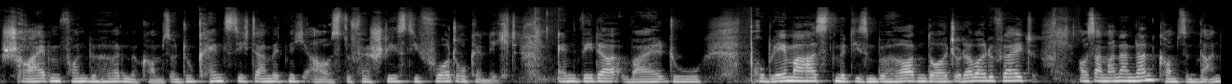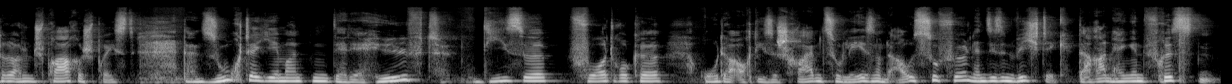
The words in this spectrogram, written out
Schreiben von Behörden bekommst und du kennst dich damit nicht aus, du verstehst die Vordrucke nicht. Entweder weil du Probleme hast mit diesem Behördendeutsch oder weil du vielleicht aus einem anderen Land kommst und eine andere Sprache sprichst, dann such dir jemanden, der dir hilft, diese Vordrucke oder auch diese Schreiben zu lesen und auszufüllen, denn sie sind wichtig. Daran hängen Fristen.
